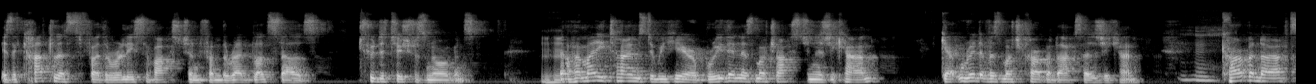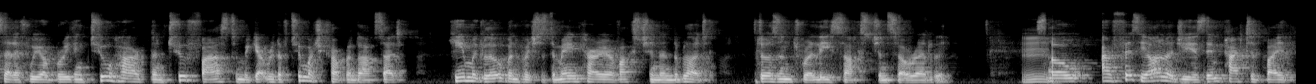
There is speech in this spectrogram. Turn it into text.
is a catalyst for the release of oxygen from the red blood cells to the tissues and organs. Mm-hmm. Now, how many times do we hear breathe in as much oxygen as you can, get rid of as much carbon dioxide as you can? Mm-hmm. Carbon dioxide, if we are breathing too hard and too fast and we get rid of too much carbon dioxide, hemoglobin, which is the main carrier of oxygen in the blood, doesn't release oxygen so readily. Mm. So our physiology is impacted by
